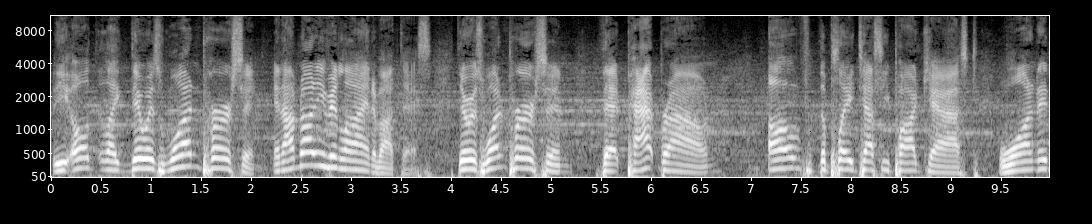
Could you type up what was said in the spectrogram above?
The old like there was one person, and I'm not even lying about this. There was one person that Pat Brown of the Play Tessie podcast wanted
